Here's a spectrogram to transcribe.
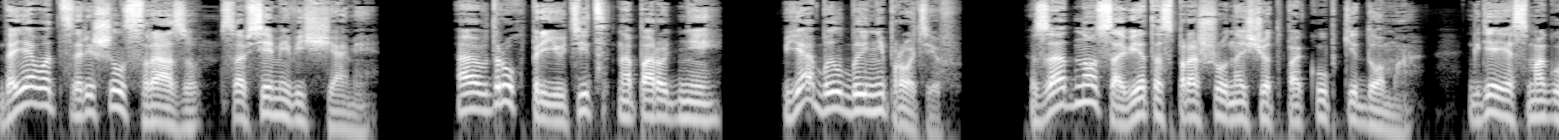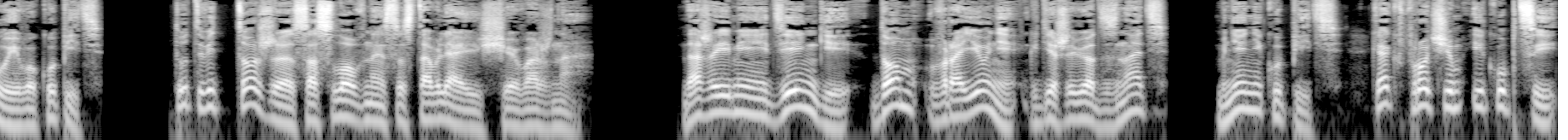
Да я вот решил сразу, со всеми вещами. А вдруг приютит на пару дней? я был бы не против. Заодно совета спрошу насчет покупки дома. Где я смогу его купить? Тут ведь тоже сословная составляющая важна. Даже имея деньги, дом в районе, где живет знать, мне не купить. Как, впрочем, и купцы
